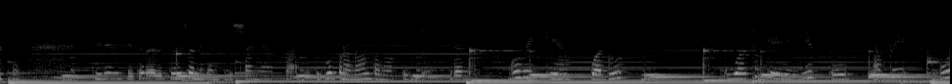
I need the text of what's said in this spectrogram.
Jadi di situ ada tulisan dengan kisah nyata. Itu gue pernah nonton waktu itu. Dan gue mikir waduh gue tuh kayak gitu. Tapi gue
